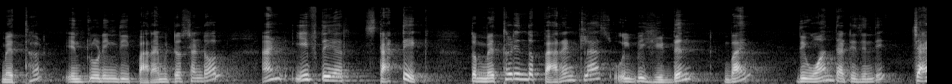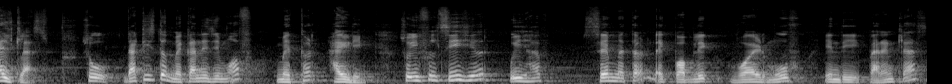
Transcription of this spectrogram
method including the parameters and all and if they are static the method in the parent class will be hidden by the one that is in the child class. So, that is the mechanism of method hiding. So, if you will see here we have same method like public void move in the parent class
